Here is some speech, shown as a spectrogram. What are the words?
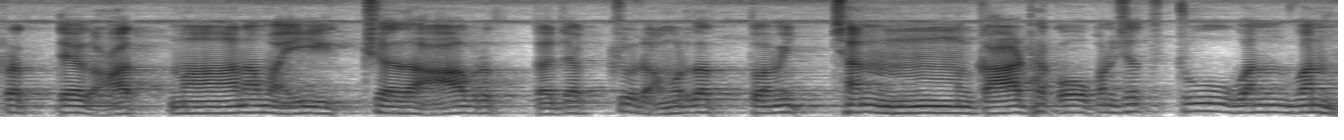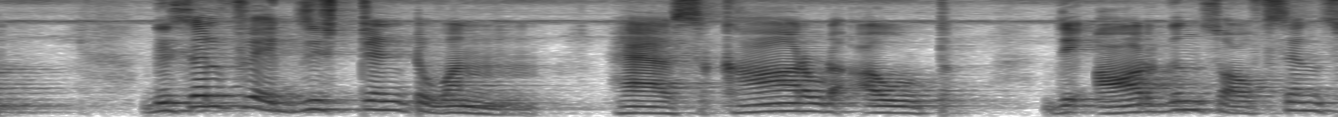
प्रत्यगात्मानमैक्षदावृत्तचक्षुरमृतत्वमिच्छन् Kathopanishad two one one. The self existent one has carved out the organs of sense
